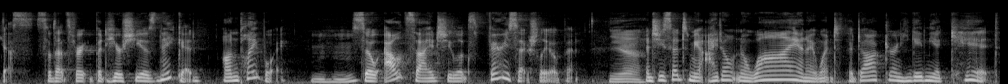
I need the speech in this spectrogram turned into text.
Yes, so that's very. But here she is naked on Playboy. Mm-hmm. So outside she looks very sexually open. Yeah. And she said to me, I don't know why. And I went to the doctor and he gave me a kit,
